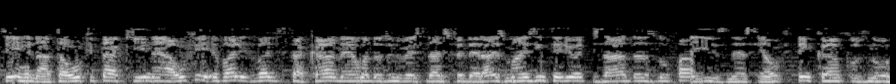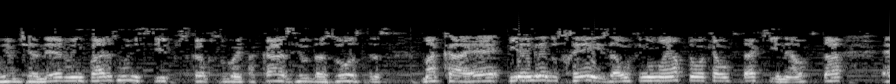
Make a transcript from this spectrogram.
Sim, Renata, a UF está aqui, né? A UF vale, vale destacar, né? Uma das universidades federais mais interiorizadas do país, né? Assim, a UF tem campus no Rio de Janeiro em vários municípios, campus do Goitacás, Rio das Ostras, Macaé e Angra dos Reis. A UF não é à toa que a UF está aqui, né? A UF está é,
